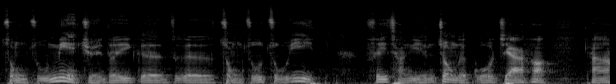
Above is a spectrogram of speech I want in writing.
种族灭绝的一个这个种族主义非常严重的国家哈。它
